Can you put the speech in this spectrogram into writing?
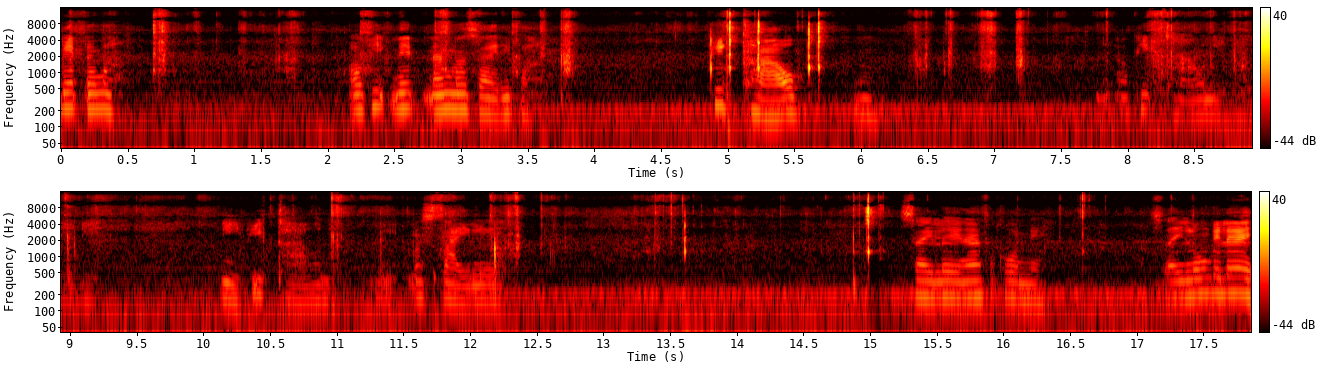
เม็ดนั้นนะเอาพริกเม็ดนั้นมาใส่ดีกว่าพริกขาวอืม พริกขาวนี่นี่นี่นี่พริกขาวนี่นี่มาใส่เลย ใส่เลยนะทุกคนนี่ใส่ลงไปเลย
